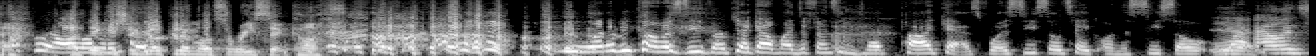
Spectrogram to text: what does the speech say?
I, We're I think you the should go to the most recent con if you want to become a CISO, check out my Defense in Depth podcast for a CISO take on the CISO yeah, life. Alan's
